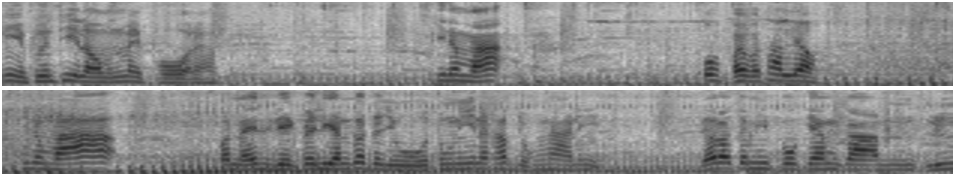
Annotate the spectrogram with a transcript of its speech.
นี่พื้นที่เรามันไม่พอนะครับ พี่น้ำมะโอ้ไปประทันแล้วพี่น้ำมะวันไหนเด็กไปเรียนก็จะอยู่ตรงนี้นะครับ อยู่ข้างหน้านี่เดี๋ยวเราจะมีโปรแกรมการรื้อ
